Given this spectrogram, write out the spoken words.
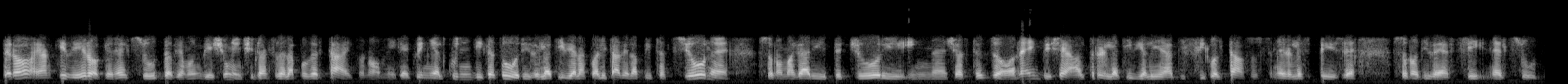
però è anche vero che nel sud abbiamo invece un'incidenza della povertà economica e quindi alcuni indicatori relativi alla qualità dell'abitazione sono magari peggiori in certe zone, invece altri relativi alla difficoltà a sostenere le spese sono diversi nel sud.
